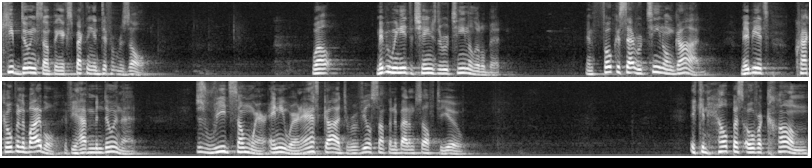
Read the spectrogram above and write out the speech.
keep doing something expecting a different result. Well, maybe we need to change the routine a little bit and focus that routine on God. Maybe it's crack open the Bible if you haven't been doing that. Just read somewhere, anywhere, and ask God to reveal something about Himself to you. It can help us overcome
